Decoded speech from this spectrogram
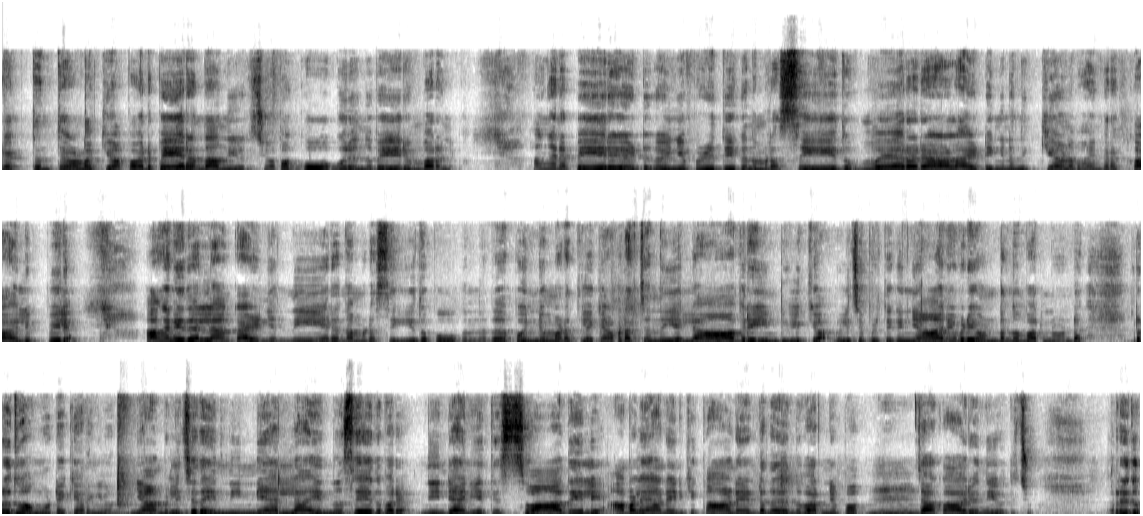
രക്തം തിളയ്ക്കും. അപ്പോൾ അവന്റെ പേരെന്താണെന്ന് ചോദിച്ചു. അപ്പോൾ ഗോകുൽ എന്ന് പേരും പറഞ്ഞു. അങ്ങനെ പേര് കേട്ട് കഴിഞ്ഞപ്പോഴത്തേക്ക് നമ്മുടെ സേതു വേറൊരാളായിട്ട് ഇങ്ങനെ നിൽക്കുകയാണ്. ഭയങ്കര കലിപ്പിൽ അങ്ങനെ ഇതെല്ലാം കഴിഞ്ഞ് നേരെ നമ്മുടെ സേതു പോകുന്നത് പൊന്നുമടത്തിലേക്ക് അവിടെ ചെന്ന് എല്ലാവരെയും വിളിക്കുക. വിളിച്ചപ്പോഴത്തേക്ക് ഞാനിവിടെ ഉണ്ടെന്ന് പറഞ്ഞുകൊണ്ട് ഋതു അങ്ങോട്ടേക്ക് ഇറങ്ങി വന്നു. ഞാൻ വിളിച്ചത് നിന്നെ അല്ല എന്ന് സേതു പറയാം. നിന്റെ അനിയത്തി സ്വാതിയില്ലേ? അവളെയാണ് എനിക്ക് കാണേണ്ടത് എന്ന് പറഞ്ഞപ്പോൾ എന്താ കാര്യം എന്ന് ചോദിച്ചു. ഋതു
